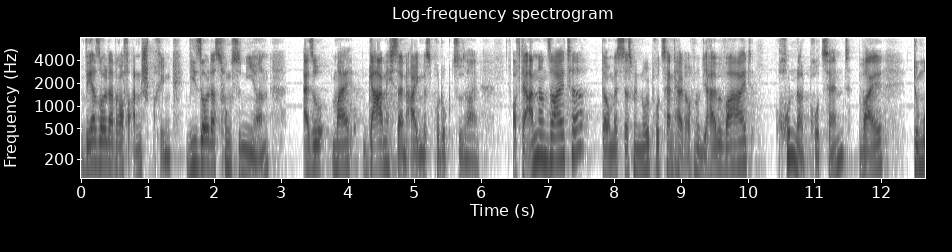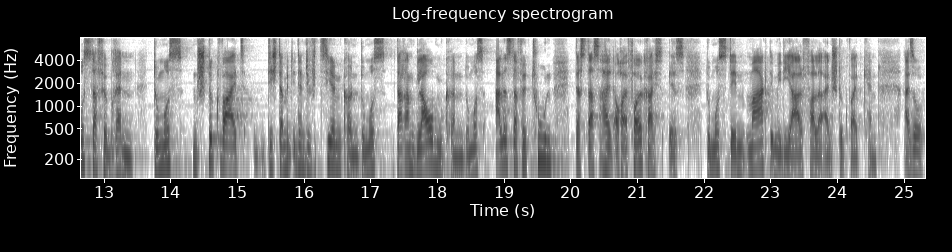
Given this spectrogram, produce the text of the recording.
Wer soll darauf anspringen? Wie soll das funktionieren? Also mal gar nicht sein eigenes Produkt zu sein. Auf der anderen Seite, darum ist das mit 0% halt auch nur die halbe Wahrheit, 100%, weil Du musst dafür brennen. Du musst ein Stück weit dich damit identifizieren können. Du musst daran glauben können. Du musst alles dafür tun, dass das halt auch erfolgreich ist. Du musst den Markt im Idealfalle ein Stück weit kennen. Also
